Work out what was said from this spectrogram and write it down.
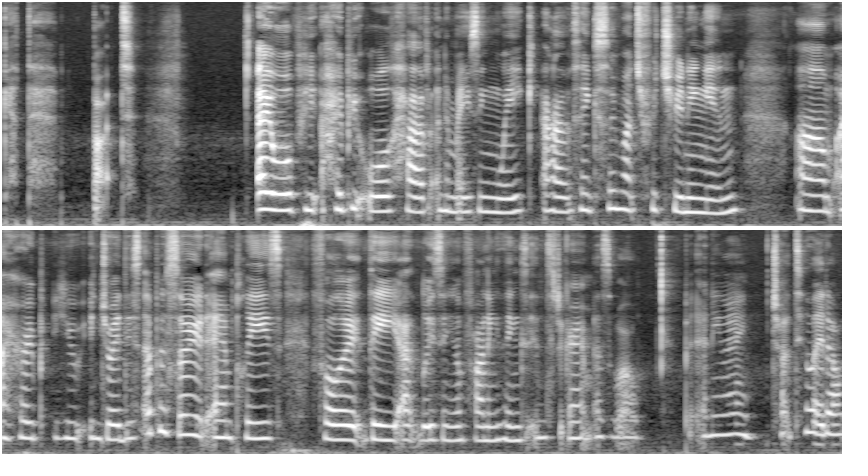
get there. But I will hope you all have an amazing week. Um, thanks so much for tuning in. Um, I hope you enjoyed this episode and please follow the at losing and finding things Instagram as well. But anyway, chat to you later.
